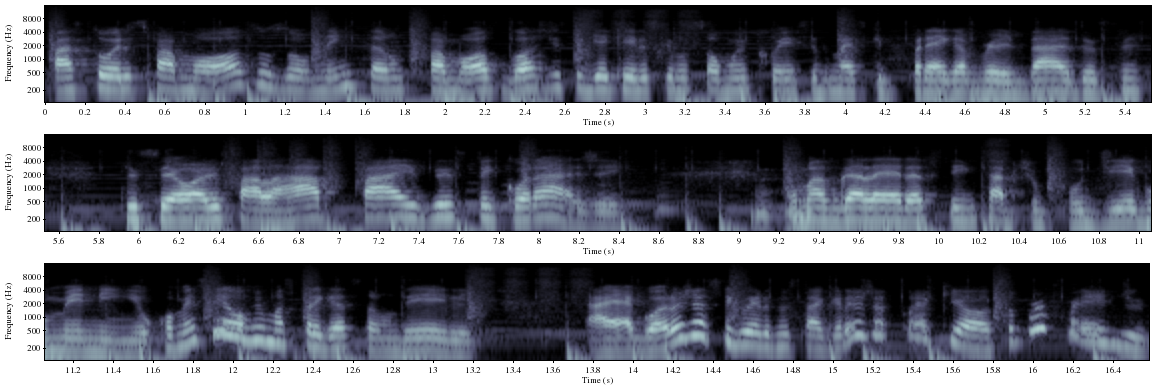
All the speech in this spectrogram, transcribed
pastores famosos, ou nem tanto famosos, gosto de seguir aqueles que não são muito conhecidos, mas que pregam a verdade, assim, que você olha e fala, rapaz, esse tem coragem. Uhum. Umas galera assim, sabe, tipo o Diego Menin. Eu comecei a ouvir umas pregação dele. Aí agora eu já sigo ele no Instagram, já tô aqui, ó, super friend.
